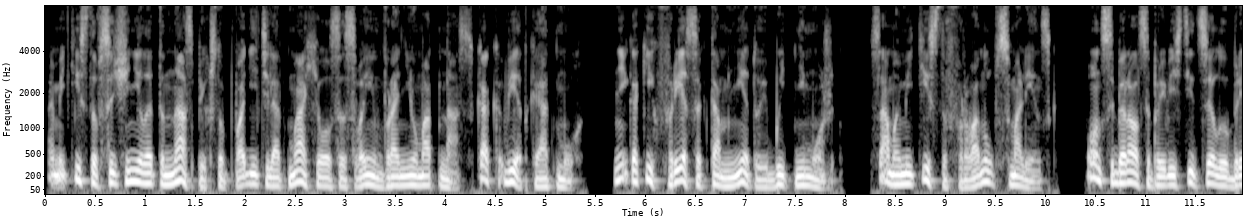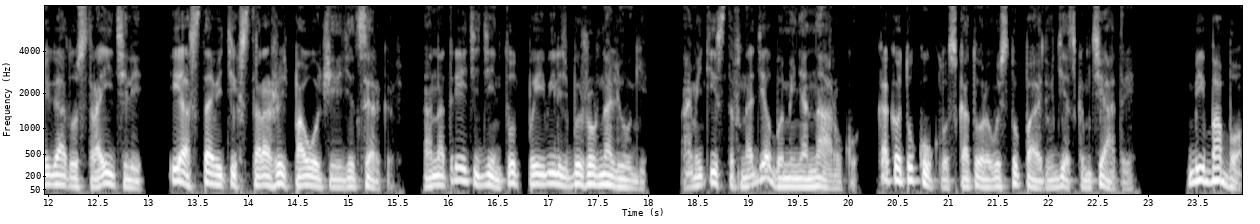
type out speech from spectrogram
Аметистов сочинил это наспех, чтоб водитель отмахивался своим враньем от нас, как веткой от мух. Никаких фресок там нету и быть не может. Сам Аметистов рванул в Смоленск. Он собирался привести целую бригаду строителей и оставить их сторожить по очереди церковь. А на третий день тут появились бы журналюги. Аметистов надел бы меня на руку, как эту куклу, с которой выступают в детском театре. Би-бабо.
